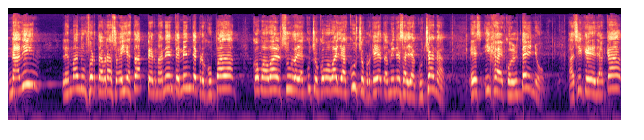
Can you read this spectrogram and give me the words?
Nadine les mando un fuerte abrazo. Ella está permanentemente preocupada cómo va el sur de Ayacucho, cómo va Ayacucho, porque ella también es ayacuchana, es hija de colteño. Así que desde acá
